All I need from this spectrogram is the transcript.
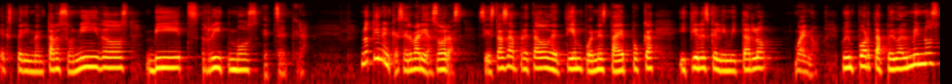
experimentar sonidos, beats, ritmos, etc. No tienen que ser varias horas. Si estás apretado de tiempo en esta época y tienes que limitarlo, bueno, no importa, pero al menos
